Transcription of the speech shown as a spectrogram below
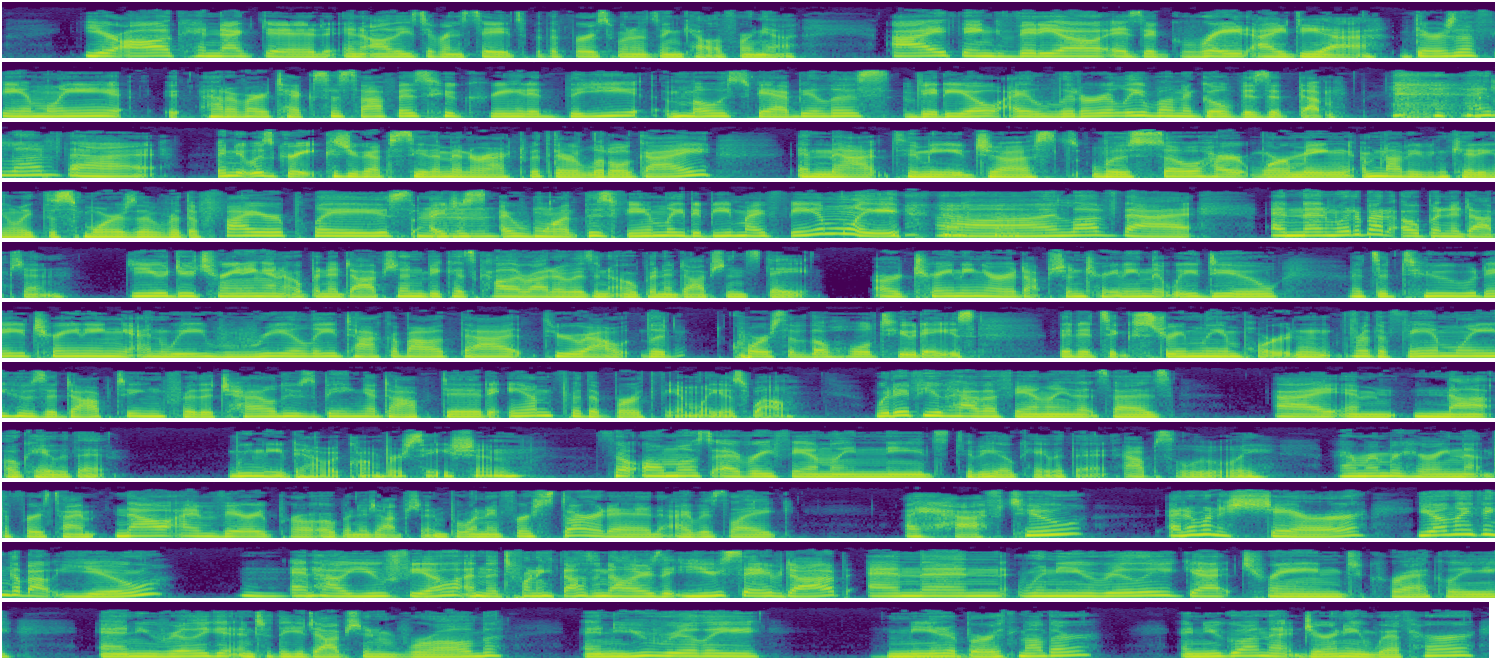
you're all connected in all these different states, but the first one was in California. I think video is a great idea. There's a family out of our Texas office who created the most fabulous video. I literally want to go visit them. I love that. And it was great because you got to see them interact with their little guy. And that to me just was so heartwarming. I'm not even kidding. Like the s'mores over the fireplace. I just, mm-hmm. I want this family to be my family. Aw, I love that. And then what about open adoption? Do you do training on open adoption? Because Colorado is an open adoption state. Our training, our adoption training that we do, it's a two day training. And we really talk about that throughout the course of the whole two days. That it's extremely important for the family who's adopting, for the child who's being adopted, and for the birth family as well. What if you have a family that says, I am not okay with it? We need to have a conversation. So almost every family needs to be okay with it. Absolutely. I remember hearing that the first time. Now I'm very pro open adoption, but when I first started, I was like, I have to. I don't want to share. You only think about you Mm. and how you feel and the $20,000 that you saved up. And then when you really get trained correctly and you really get into the adoption world and you really meet a birth mother and you go on that journey with her,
